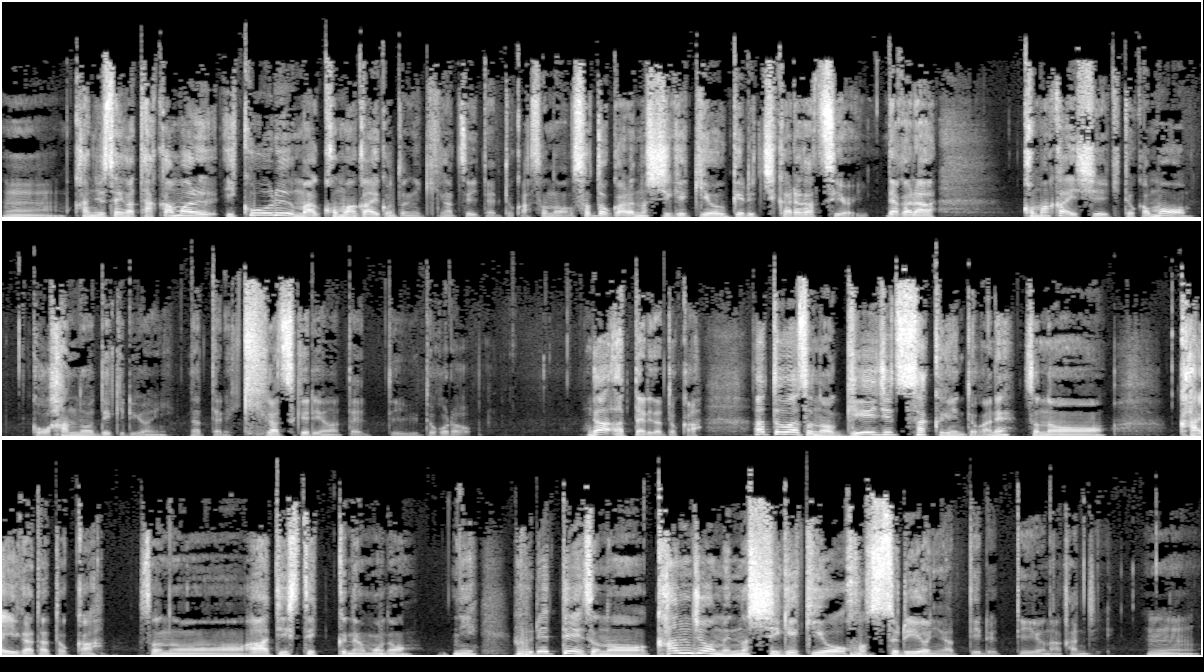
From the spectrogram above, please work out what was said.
うん、感受性が高まるイコール、まあ、細かいことに気がついたりとか、その、外からの刺激を受ける力が強い。だから、細かい刺激とかも、こう反応できるようになったり、気がつけるようになったりっていうところがあったりだとか、あとはその芸術作品とかね、その、絵画だとか、その、アーティスティックなものに触れて、その、感情面の刺激を欲するようになっているっていうような感じ。うん。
